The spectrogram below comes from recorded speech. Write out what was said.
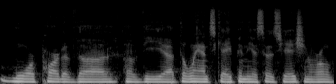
more part of the of the uh, the landscape in the association world?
